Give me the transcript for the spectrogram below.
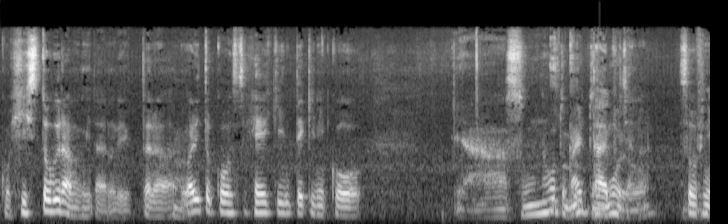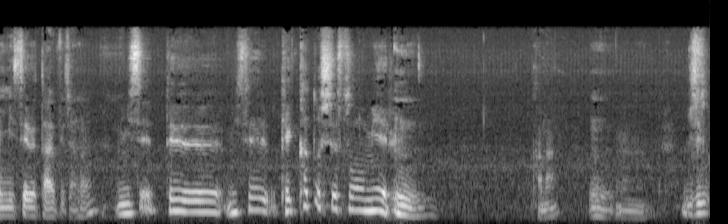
こうヒストグラムみたいので言ったら、うん。割とこう平均的にこいやーそんなうことないと思うよ。そういうふうに見せるタイプじゃない？見せて見せる結果としてそう見えるうん。かな？うん。うん。じ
